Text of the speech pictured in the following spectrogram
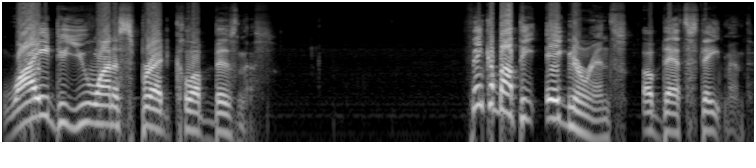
Why do you want to spread club business? Think about the ignorance of that statement.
